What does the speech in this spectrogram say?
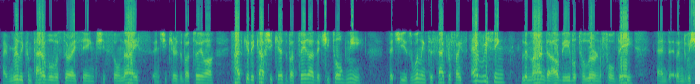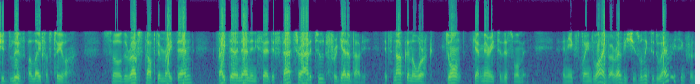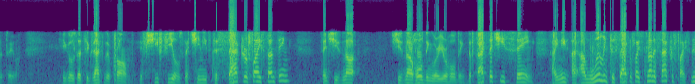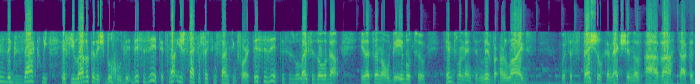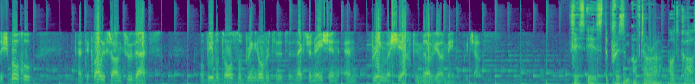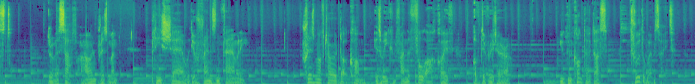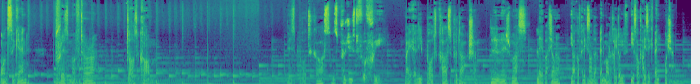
I'm really compatible with her, I think. She's so nice, and she cares about Torah. Ad kedekach she cares about Torah that she told me that she is willing to sacrifice everything leman that I'll be able to learn a full day, and and we should live a life of Torah. So the Rav stopped him right then, right there and then, and he said, if that's her attitude, forget about it. It's not going to work. Don't get married to this woman. And he explained why, but Rabbi, she's willing to do everything for the Torah. He goes, that's exactly the problem. If she feels that she needs to sacrifice something, then she's not she's not holding where you're holding. The fact that she's saying, I need I, am willing to sacrifice, it's not a sacrifice. This is exactly if you love a Kaddish Buchu, this is it. It's not you're sacrificing something for it. This is it. This is what life is all about. Yiratzana will be able to implement and live our lives with a special connection of ahava to Kadosh Buchu and to Klal Yisrael, and through that we'll be able to also bring it over to the, to the next generation and bring Mashiach b'mirav Amen. Good job. This is the Prism of Torah podcast. Rabbi Saf Aaron Prisman. Please share with your friends and family. PrismofTorah.com is where you can find the full archive of Divrei Torah. You can contact us through the website. Once again, prismoftorah.com. This podcast was produced for free by Eli Podcast Production. Lilishmas, Lebas Yona, Yaakov Alexander Ben Mordechai Doiv, Isaac Isaac Ben Moshe.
